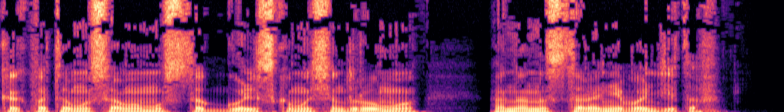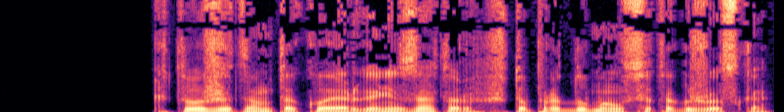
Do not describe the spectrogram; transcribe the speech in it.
как по тому самому стокгольмскому синдрому, она на стороне бандитов. Кто же там такой организатор, что продумал все так жестко?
